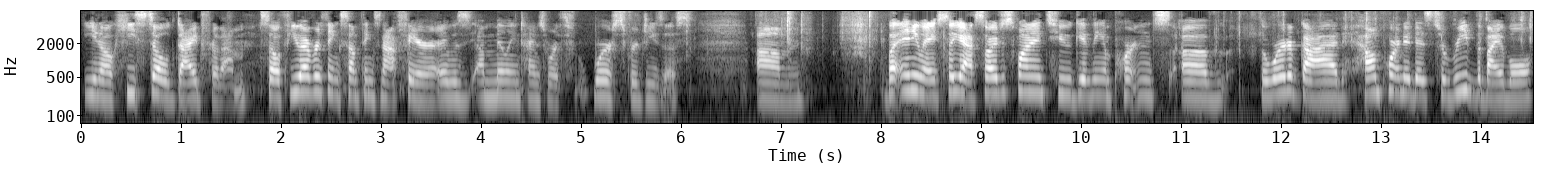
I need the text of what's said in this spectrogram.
you know, he still died for them. So if you ever think something's not fair, it was a million times worth worse for Jesus. Um but anyway, so yeah, so I just wanted to give the importance of the word of God, how important it is to read the Bible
